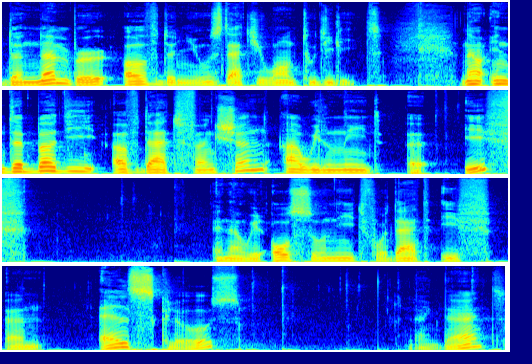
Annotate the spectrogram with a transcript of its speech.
the number of the news that you want to delete. Now in the body of that function I will need a if and I will also need for that if an else clause like that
